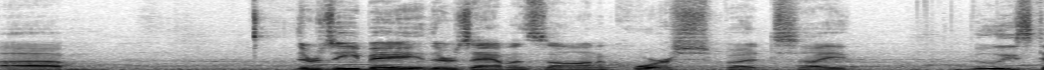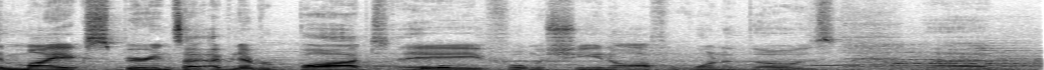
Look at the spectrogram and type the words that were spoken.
Um, there's eBay, there's Amazon, of course, but I, at least in my experience, I, have never bought a full machine off of one of those. Um,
